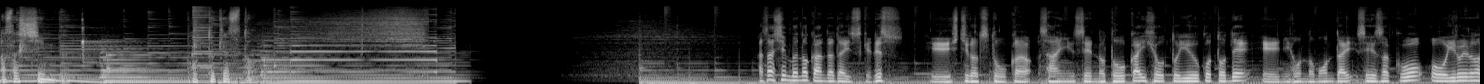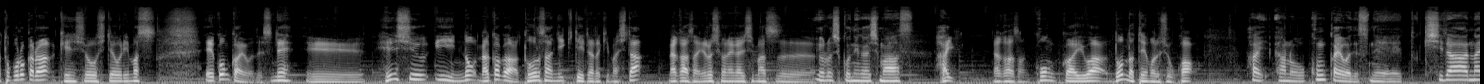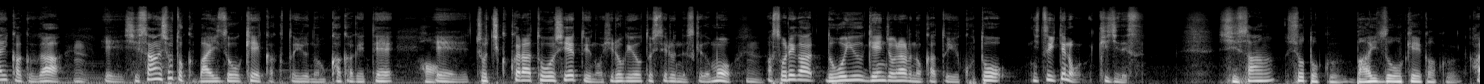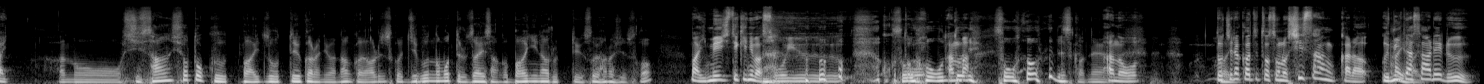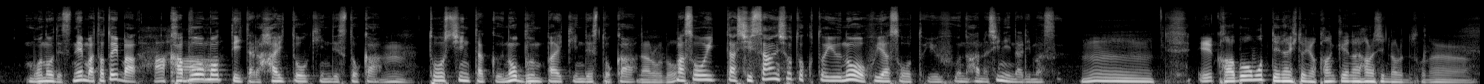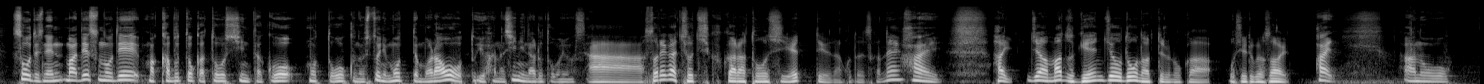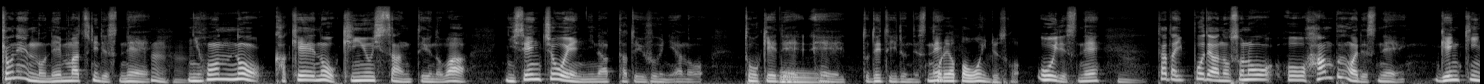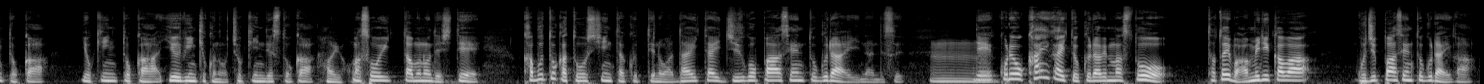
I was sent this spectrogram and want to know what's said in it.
朝日新聞ポッドキャスト。朝日新聞の神田大輔です、えー7月10日参院選の投開票ということで、えー日本の問題政策をおいろいろなところから検証しております、えー今回はですね、えー編集委員の中川徹さんに来ていただきました。中川さんよろしくお願いします。よろしくお願いします。はい。中川さん今回はどんなテーマでしょうか？はい、あの今回はですね、えっと岸田内閣が、うん。えー資産所得倍増計画というのを掲げて、はあ。えー貯蓄から投資へというのを広げようとしてるんですけども、うん。まあ、それがどういう現状になるのかということについての記事です。資産所得倍増計画。はい、あのー資産所得倍増っていうからには、なんかあれですか、自分の持ってる財産が倍になるっていう、そういう話ですか、まあ、イメージ的にはそういうこと。そう本当にま、そうなるんですかね。ああのどちらかというと、その資産から生み出されるものですね、まあ、例えば株を持っていたら配当金ですとか、うん投資信託の分配金ですとか、なるほど、まあ、そういった資産所得というのを増やそうというふうな話になります。うーんえ株を持っていない人には関係ない話になるんですかね？そうですね、まあ、ですので、まあ、株とか投資信託をもっと多くの人に持ってもらおうという話になると思います。ああ、それが貯蓄から投資へっていうようなことですかね。はい、はい、じゃあ、まず現状どうなってるのか教えてください。はい、あの去年の年末にですね、うんうん日本の家計の金融資産というのは、2000兆円になったというふうにあの統計で、えーっと出ているんですねこれ。やっぱ多いんですか、多いですね。うんただ一方であのそのお半分はですね現金とか預金とか郵便局の貯金ですとか、はいはいまあ、そういったものでして株とか投資信託っていうのは大体15%ぐらいなんです。でこれを海外と比べますと例えばアメリカは50%ぐらいが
